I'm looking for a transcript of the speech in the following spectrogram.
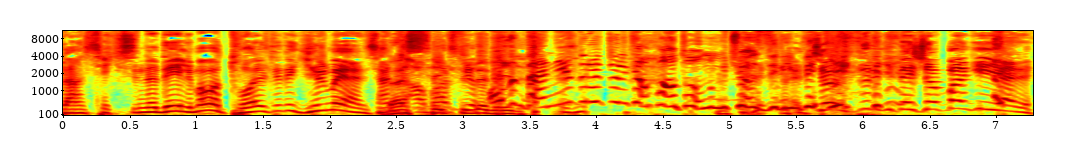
Ben seksinde değilim ama tuvalete de girme yani. Sen Ben de seksinde abartıyorsun. değilim. Oğlum ben niye durup dururken pantolonumu çözdüreyim peki? Çözdür git eşofman giy yani.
